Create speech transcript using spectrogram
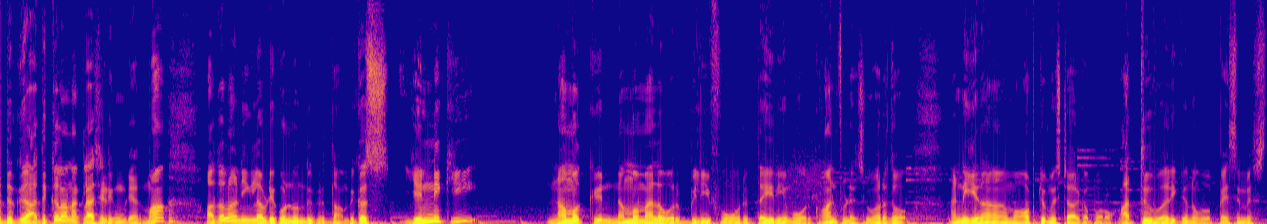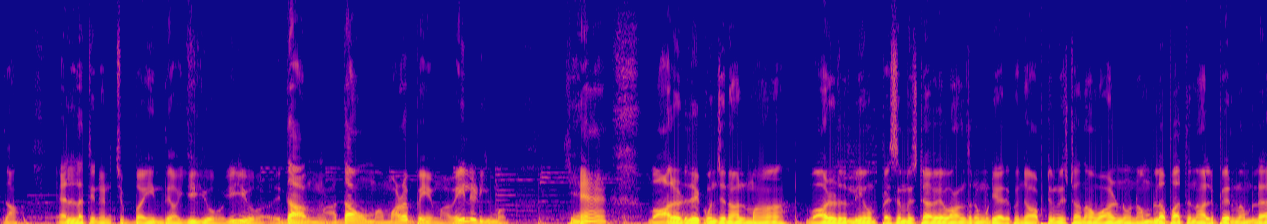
அதுக்கு அதுக்கெல்லாம் நான் கிளாஸ் எடுக்க முடியாதுமா அதெல்லாம் நீங்களும் அப்படியே கொண்டு வந்துக்கிறது தான். பிகாஸ் என்னைக்கு நமக்கு நம்ம மேலே ஒரு பிலீஃபும் ஒரு தைரியமும் ஒரு கான்ஃபிடென்ஸ் வருதோ அன்றைக்கி தான் நம்ம ஆப்டிமிஸ்ட்டாக இருக்க போகிறோம் அது வரைக்கும் நம்ம பெசிமிஸ்ட் தான். எல்லாத்தையும் நினச்சி பயந்து ஐயோ ஐயோ இதாகுமா அதாகுமா மழை பெய்யுமா வெயில் அடிக்குமா? ஏன்? வாழறதே கொஞ்ச நாள்மா. வாழுறதுலேயும் பெசமிஸ்ட்டாகவே வாழ்ந்துட முடியாது. கொஞ்சம் ஆப்டிமிஸ்ட்டாக தான் வாழணும். நம்மளை பார்த்து நாலு பேர் நம்மளை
